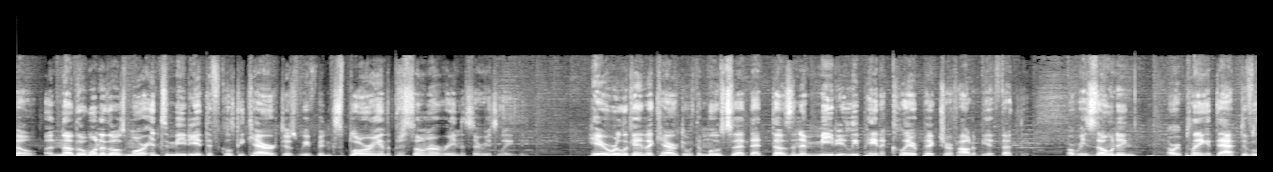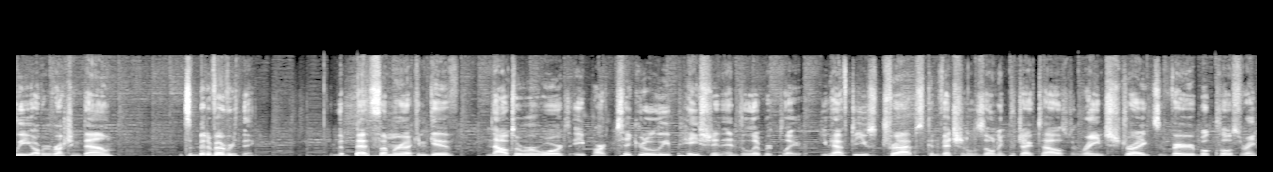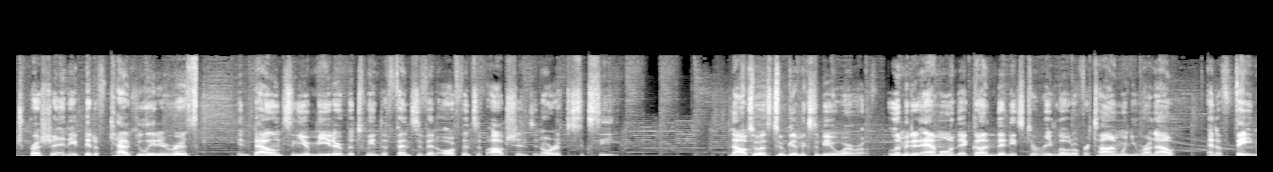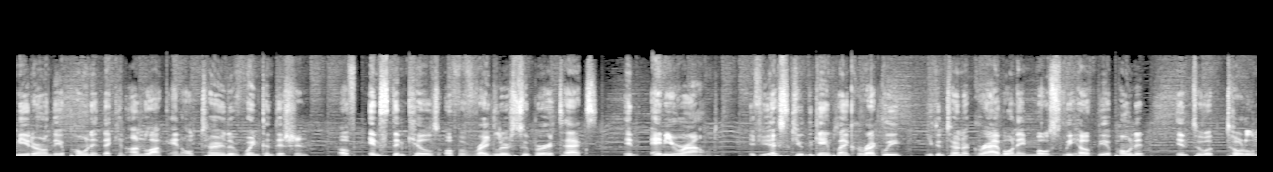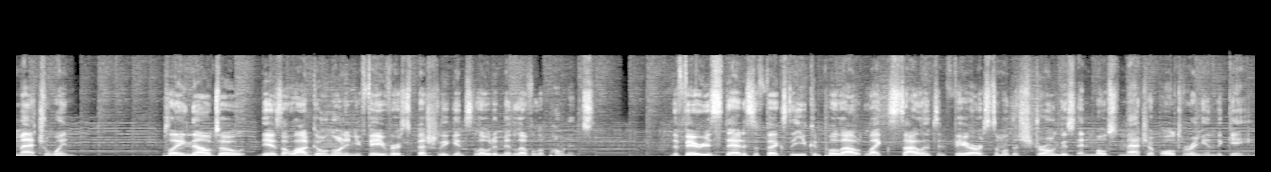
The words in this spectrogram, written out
Naoto, another one of those more intermediate difficulty characters we've been exploring in the Persona Arena series lately. Here we're looking at a character with a moveset that doesn't immediately paint a clear picture of how to be effective. Are we zoning? Are we playing adaptively? Are we rushing down? It's a bit of everything. The best summary I can give, Naoto rewards a particularly patient and deliberate player. You have to use traps, conventional zoning projectiles, range strikes, variable close range pressure, and a bit of calculated risk in balancing your meter between defensive and offensive options in order to succeed. Naoto has two gimmicks to be aware of, limited ammo on their gun that needs to reload over time when you run out, and a fate meter on the opponent that can unlock an alternative win condition of instant kills off of regular super attacks in any round. If you execute the game plan correctly, you can turn a grab on a mostly healthy opponent into a total match win. Playing Naoto, there's a lot going on in your favor, especially against low to mid level opponents. The various status effects that you can pull out like Silence and Fear are some of the strongest and most matchup altering in the game.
